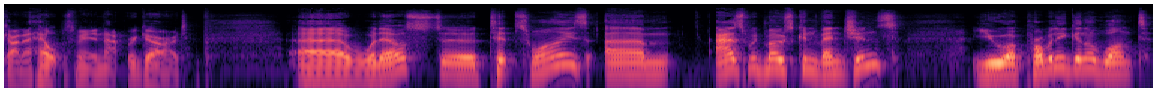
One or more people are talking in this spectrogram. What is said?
kind of helps me in that regard. Uh, what else? Uh, tips wise, um, as with most conventions, you are probably going to want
